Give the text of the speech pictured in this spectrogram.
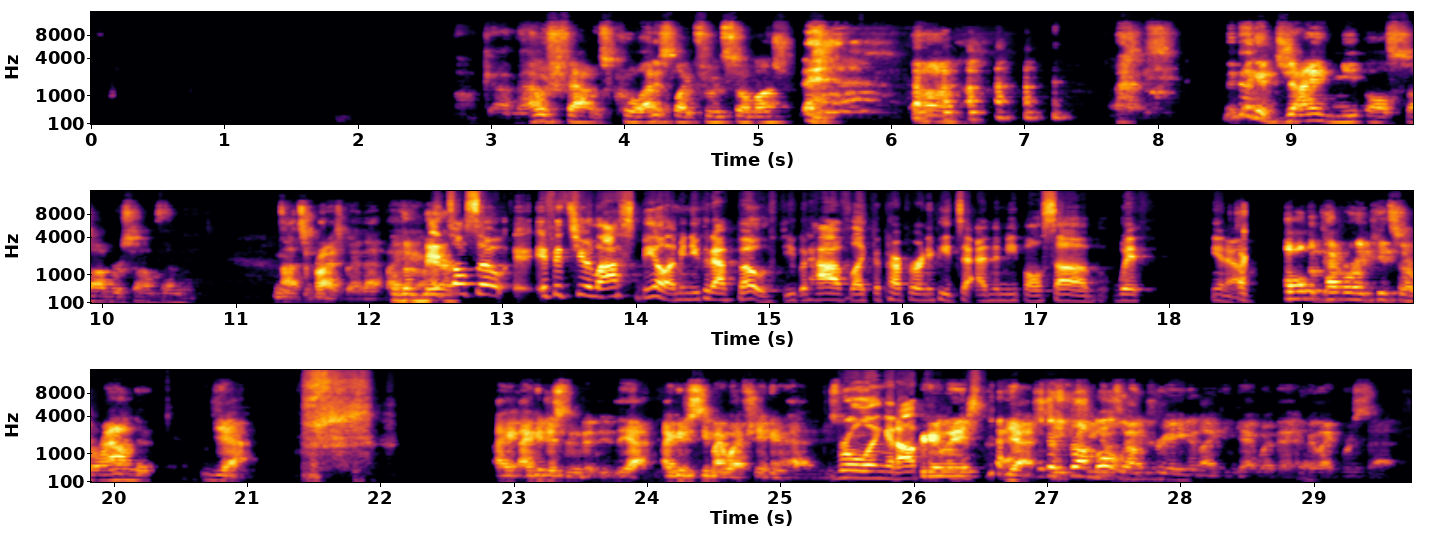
Oh God, man! I wish fat was cool. I just like food so much. Um, maybe like a giant meatball sub or something. Not surprised by that. By With the way. mar- it's also if it's your last meal. I mean, you could have both. You could have like the pepperoni pizza and the meatball sub with, you know, Fold the pepperoni pizza around it. yeah. I, I could just, yeah, I could just see my wife shaking her head. And just rolling it up. Really? Just- Yeah, Yeah, like a she, she knows stromboli. how creative I can get with it. And be like, we're set.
